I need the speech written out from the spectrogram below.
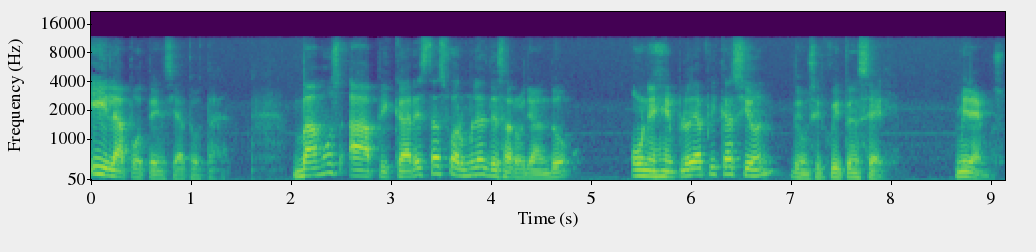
y la potencia total. Vamos a aplicar estas fórmulas desarrollando un ejemplo de aplicación de un circuito en serie. Miremos.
